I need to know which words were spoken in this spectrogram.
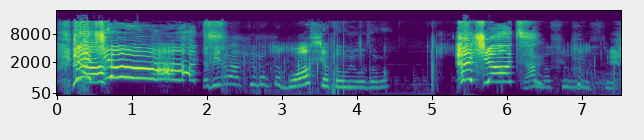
Headshot. Ya benim attığım okta boğaz shot oluyor o zaman. Headshot. Ya nasıl vuruyorsun?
